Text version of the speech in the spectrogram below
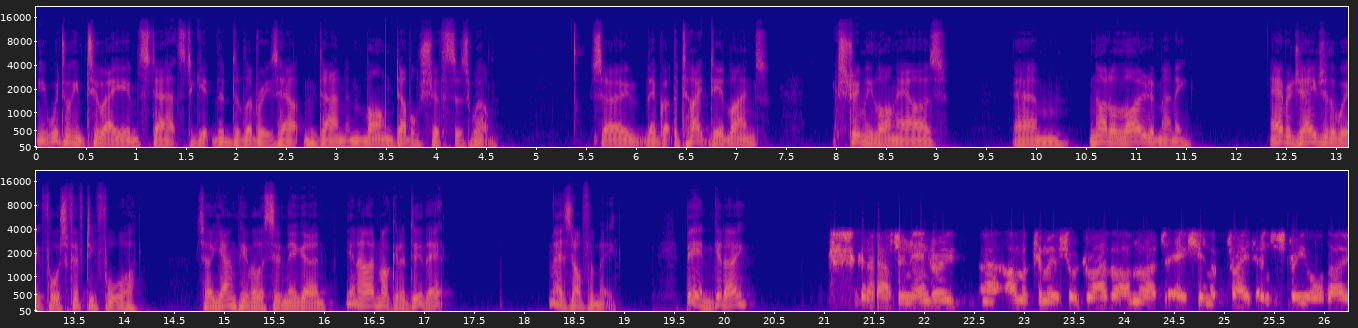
We're talking 2 a.m. starts to get the deliveries out and done, and long double shifts as well. So they've got the tight deadlines, extremely long hours, um, not a load of money. Average age of the workforce 54. So young people are sitting there going, you know, I'm not going to do that. That's not for me. Ben, g'day. Good afternoon, Andrew. Uh, I'm a commercial driver. I'm not actually in the freight industry, although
